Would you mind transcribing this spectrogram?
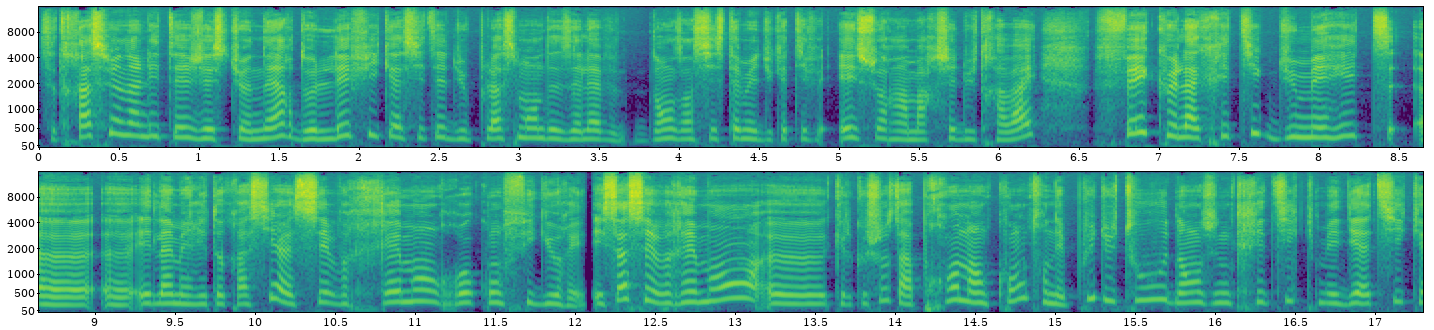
cette rationalité gestionnaire de l'efficacité du placement des élèves dans un système éducatif et sur un marché du travail fait que la critique du mérite et de la méritocratie s'est vraiment reconfigurée. Et ça, c'est vraiment euh, quelque chose à prendre en compte. On n'est plus du tout dans une critique médiatique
